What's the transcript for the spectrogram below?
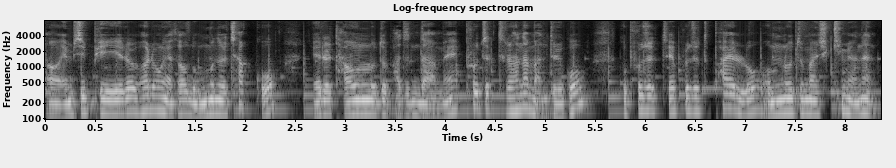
어, MCP를 활용해서 논문을 찾고 얘를 다운로드 받은 다음에 프로젝트를 하나 만들고 그 프로젝트에 프로젝트 파일로 업로드만 시키면은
